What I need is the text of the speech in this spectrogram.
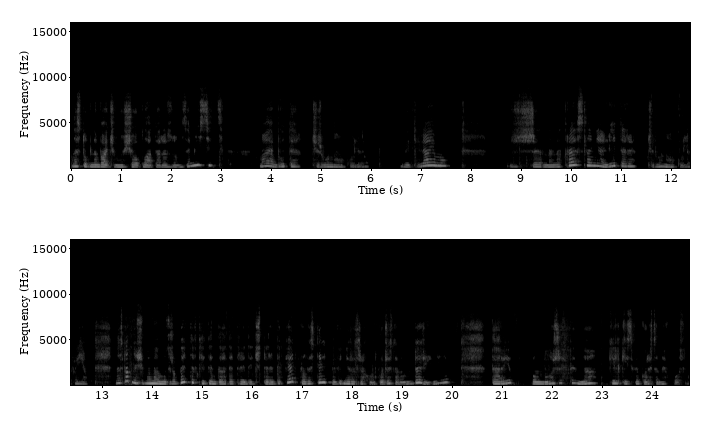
Наступне бачимо, що оплата разом за місяць має бути червоного кольору. Виділяємо жирне накреслення, літери червоного кольору є. Наступне, що ми маємо зробити в клітинках D3, D4, D5, провести відповідні розрахунки. Отже, ставимо дорівнює тариф помножити на кількість використаних послуг.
